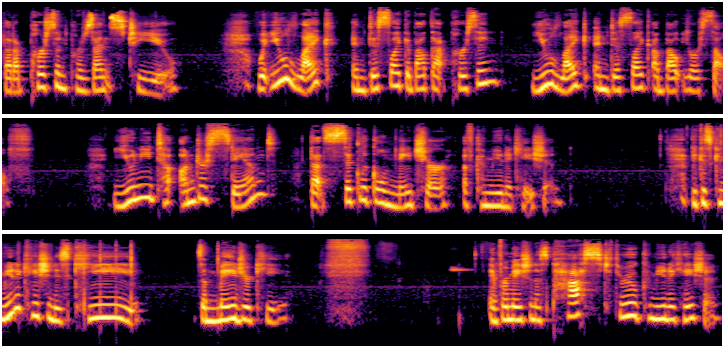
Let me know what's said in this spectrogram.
that a person presents to you. What you like and dislike about that person, you like and dislike about yourself. You need to understand that cyclical nature of communication. Because communication is key, it's a major key. Information is passed through communication.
